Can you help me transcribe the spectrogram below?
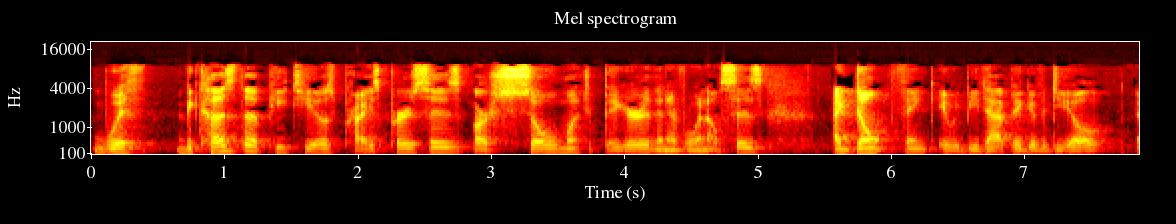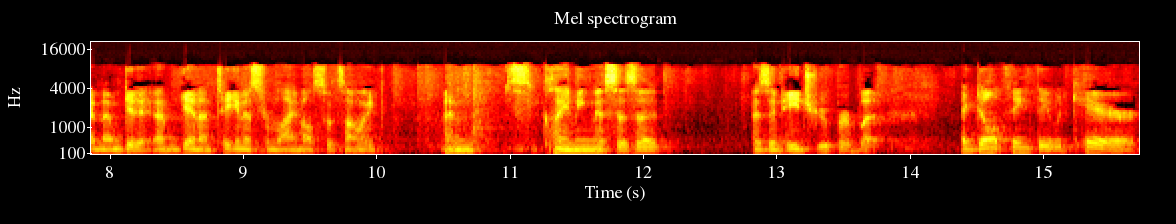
with because the PTO's prize purses are so much bigger than everyone else's, I don't think it would be that big of a deal. And I'm getting, I'm, again, I'm taking this from Lionel, so it's not like I'm claiming this as a, as an age grouper, but I don't think they would care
